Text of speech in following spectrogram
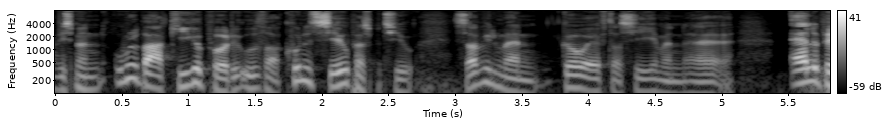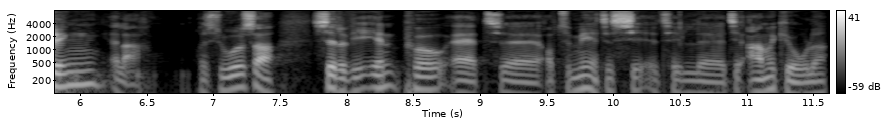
hvis man umiddelbart kigger på det ud fra kun et SEO-perspektiv, så vil man gå efter at sige, at øh, alle penge, eller ressourcer, sætter vi ind på at øh, optimere til, til, øh, til armekjoler,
